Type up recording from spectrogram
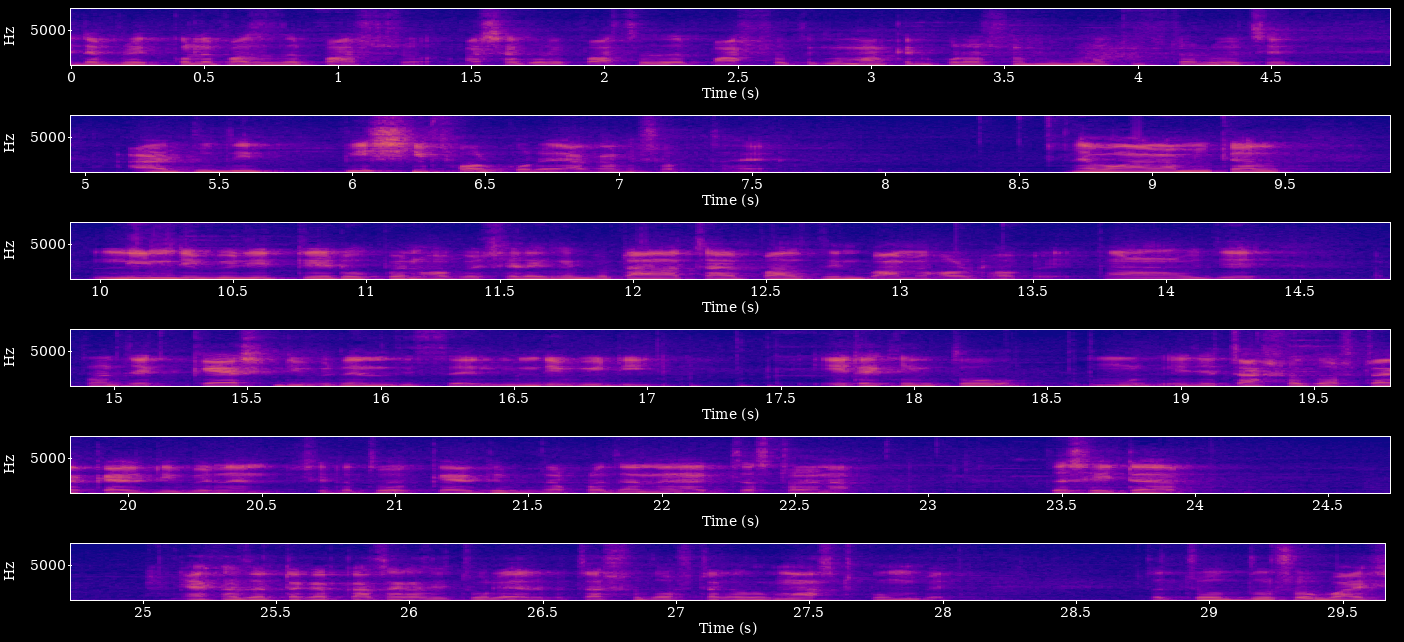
এটা ব্রেক করলে পাঁচ হাজার পাঁচশো। আশা করি পাঁচ হাজার পাঁচশো থেকে মার্কেট ঘোরার সম্ভাবনা কিছুটা রয়েছে। আর যদি বেশি ফল করে আগামী সপ্তাহে, এবং আগামীকাল লিন্ডিবিডি ট্রেড ওপেন হবে, সেটা কিন্তু টানা চার পাঁচ দিন বামে হল্ট হবে। কারণ ওই যে আপনার যে ক্যাশ ডিভিডেন্ড দিচ্ছে লিন্ডিবিডি এটা কিন্তু এই যে চারশো দশ টাকা ক্যাশ ডিভিডেন্ড সেটা তো ক্যাশ ডিভিডেন্ড আপনারা জানেন অ্যাডজাস্ট হয় না। তো সেইটা এক হাজার টাকার কাছাকাছি চলে আসবে। চারশো দশ টাকা তো মাস্ট কমবে। তো চোদ্দোশো বাইশ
